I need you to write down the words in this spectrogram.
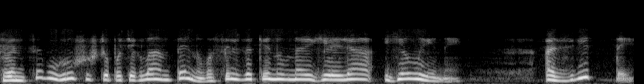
Свинцеву грушу, що потягла антену, Василь закинув на гілля ялини, а звідти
